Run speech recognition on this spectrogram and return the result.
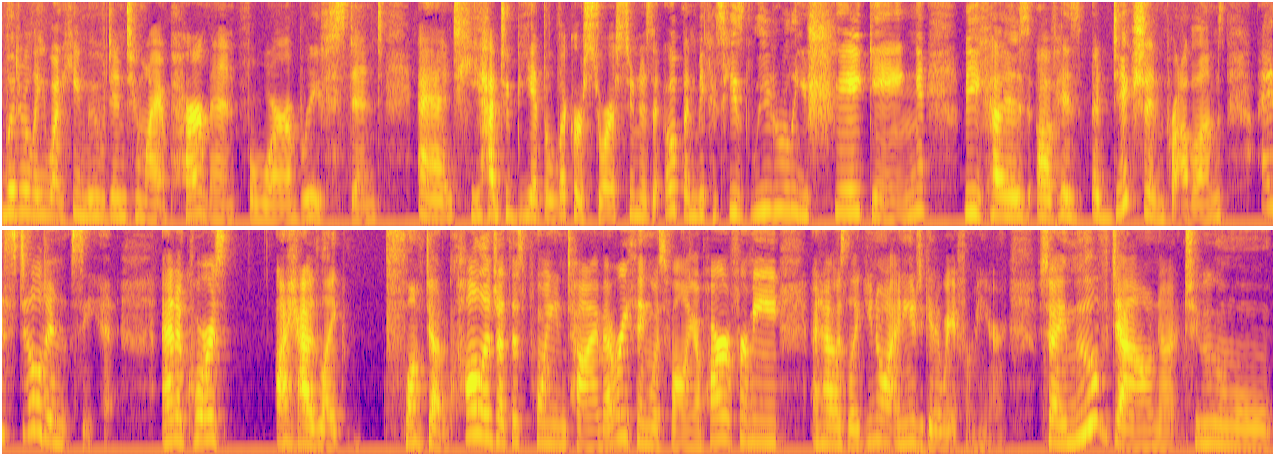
literally when he moved into my apartment for a brief stint, and he had to be at the liquor store as soon as it opened because he's literally shaking because of his addiction problems. I still didn't see it. And of course, I had like flunked out of college at this point in time. Everything was falling apart for me. And I was like, you know what? I need to get away from here. So I moved down to,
